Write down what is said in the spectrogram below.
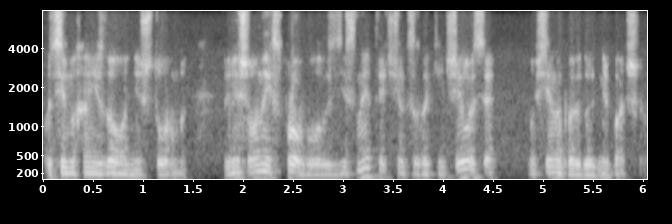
оці механізовані штурми. Вірніше, вони їх спробували здійснити. Чим це закінчилося? Ми всі напередодні бачили.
